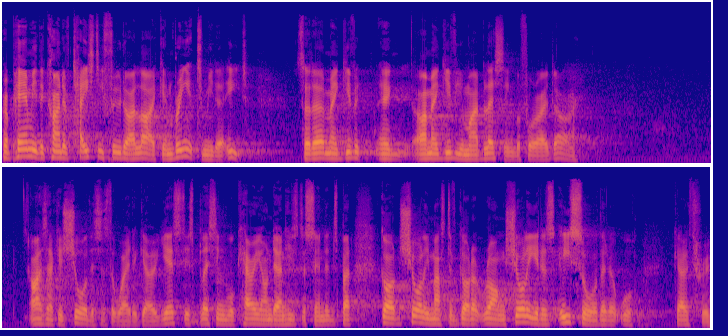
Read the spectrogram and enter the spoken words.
Prepare me the kind of tasty food I like and bring it to me to eat, so that I may give, it, eh, I may give you my blessing before I die. Isaac is sure this is the way to go. Yes, this blessing will carry on down his descendants, but God surely must have got it wrong. Surely it is Esau that it will go through.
